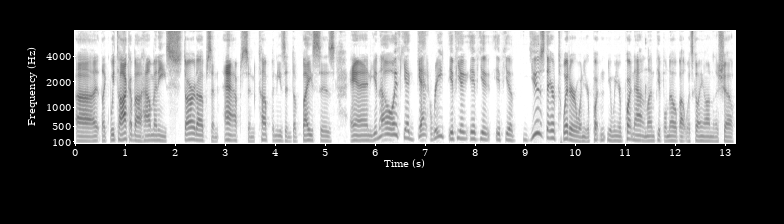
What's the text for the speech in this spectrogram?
Uh, like we talk about how many startups and apps and companies and devices, and you know, if you get re, if you if you if you use their Twitter when you're putting when you're putting out and letting people know about what's going on in the show,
